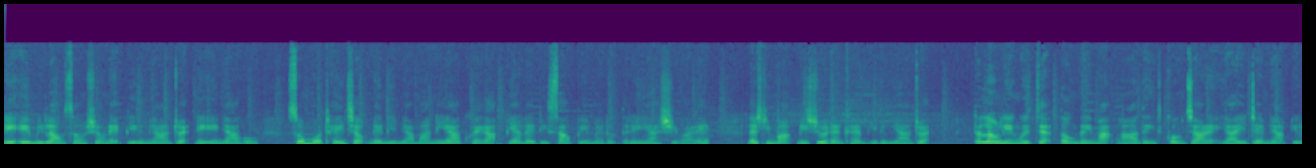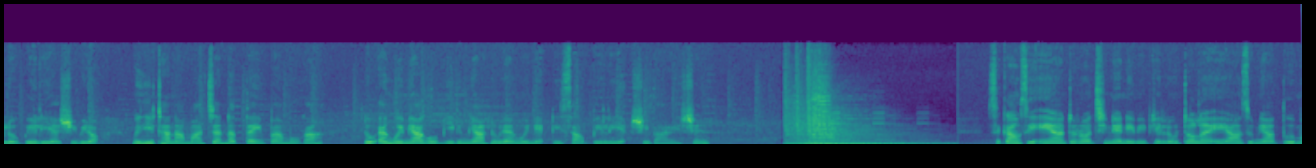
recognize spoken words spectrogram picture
နေအိမ်မီလောင်ဆုံးရှုံးတဲ့ပြည်သူများအတွက်နေအိမ်များကိုစိုးမိုးထိန်ချုပ်နေမြေများမှာနေရာခွဲကပြန်လည်တည်ဆောက်ပေးမယ်လို့သတင်းရရှိပါတယ်လက်ရှိမှာမီးရှို့တန်ခံပြည်သူများအတွက်တလုံးလင်းငွေကျပ်3သိန်းမှ5သိန်းကုန်ကျတဲ့ယာယီတဲများပြုလုပ်ပေးလျက်ရှိပြီးတော့ဝန်ကြီးဌာနမှကျပ်2သိန်းပန်ဖို့က လိုအပ်ငွေများကိုပြည်သူများလှူဒန်းငွေနဲ့တိစောက်ပေးလျက်ရှိပါတယ်ရှင်။စစ်ကောင်စီအင်အားတော်တော်ချိနေနေပြီဖြစ်လို့တော်လန်အင်အားစုများသွေးမ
